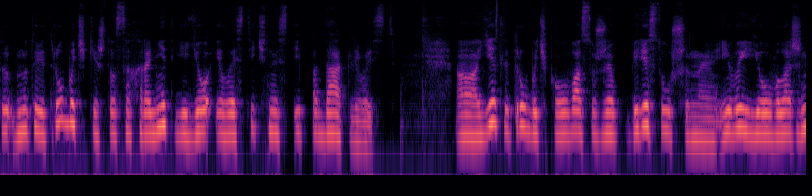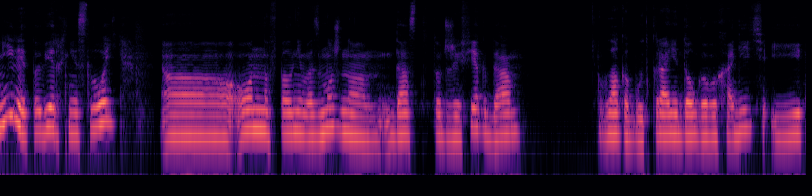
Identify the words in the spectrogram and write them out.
внутри трубочки, что сохранит ее эластичность и податливость. Если трубочка у вас уже пересушенная, и вы ее увлажнили, то верхний слой – он вполне возможно даст тот же эффект, да, влага будет крайне долго выходить и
